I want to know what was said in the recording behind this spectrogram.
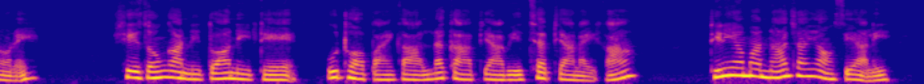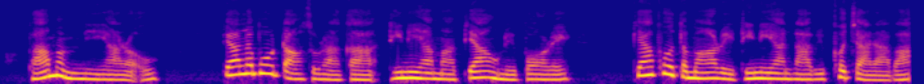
တော့တယ်။ရှေ့ဆုံးကနေသွားနေတဲ့ဥထော်ပိုင်းကလက်ကပြပြီးချက်ပြလိုက်ကဒီနေရာမှာနားချောင်းအောင်စရာလေးဘာမှမမြင်ရတော့ဘူးပြားလက်ဖို့တောင်ဆိုတာကဒီနေရာမှာပြားအောင်တွေပေါ်တယ်။ ပြားဖို့သမားတွေဒီနေရာလာပြီးဖွတ်ကြတာပါ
